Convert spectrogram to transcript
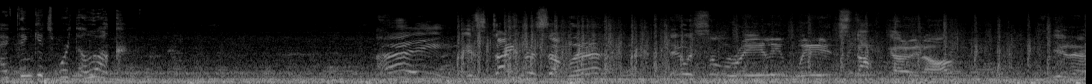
I think it's worth a look. Hey, it's dangerous up there. There was some really weird stuff going on. You know.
